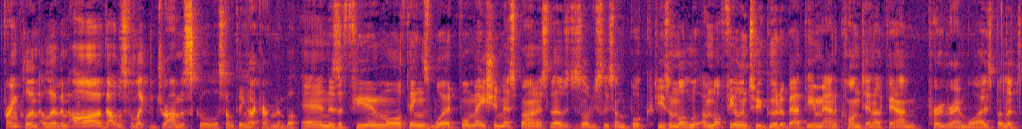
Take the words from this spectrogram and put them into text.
Franklin 11. Oh, that was for like the drama school or something. I can't remember. And there's a few more things. Word formation Esperanto. So that was just obviously some book. Jeez, I'm not I'm not feeling too good about the amount of content I found program wise. But let's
